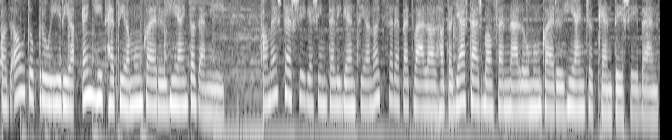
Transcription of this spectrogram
Az Autopro írja, enyhítheti a munkaerő hiányt az EMI. A mesterséges intelligencia nagy szerepet vállalhat a gyártásban fennálló munkaerő hiány csökkentésében.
